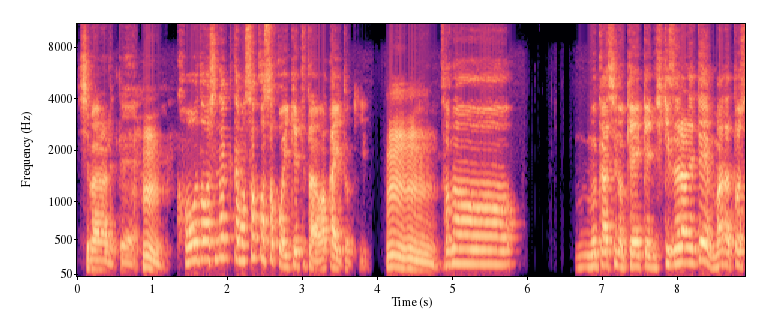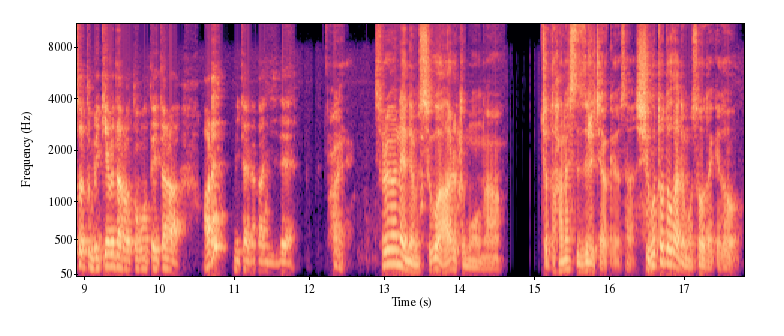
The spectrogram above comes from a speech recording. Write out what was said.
縛られて、うん。行動しなくてもそこそこいけてた若い時、うんうんうん。その、昔の経験に引きずられて、まだ年取ってもいけるだろうと思っていたら、あれ？みたいな感じで。はい。それはね、でもすごいあると思うな。ちょっと話ずれちゃうけどさ、仕事とかでもそうだけど、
